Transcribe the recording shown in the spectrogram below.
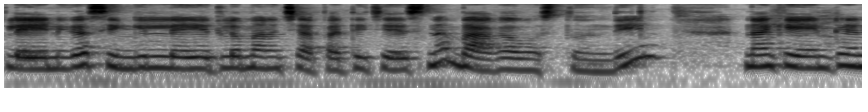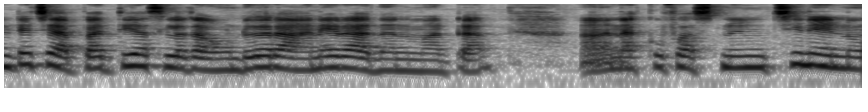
ప్లెయిన్గా సింగిల్ లేయర్లో మనం చపాతీ చేసినా బాగా వస్తుంది. నాకు ఏంటంటే చపాతి అసలు రౌండ్గా రానే రాదనమాట. నాకు ఫస్ట్ నుంచి నేను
